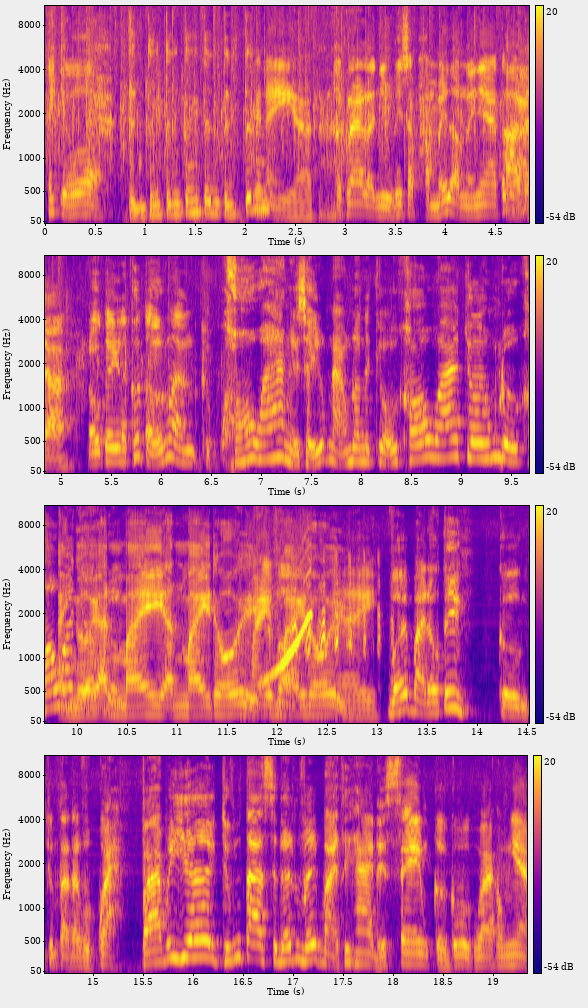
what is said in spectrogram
Thấy chưa? Tưng tưng tưng tưng tưng tưng tưng Cái này à, thật ra là nhiều khi sập hầm mấy lần rồi nha Tức À, là à? đầu tiên là cứ tưởng là khó quá Nghệ sĩ lúc nào cũng lên đây kêu "Ôi, khó quá, chơi không được, khó quá Anh ơi ăn được." may, ăn may thôi may Ăn thôi. may thôi Đây. Với bài đầu tiên Cường chúng ta đã vượt qua Và bây giờ chúng ta sẽ đến với bài thứ hai Để xem Cường có vượt qua không nha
